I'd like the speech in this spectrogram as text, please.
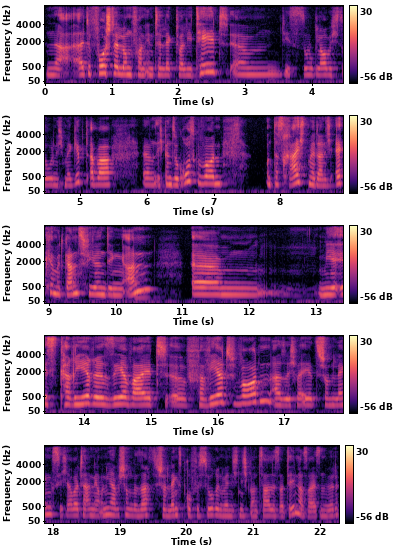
eine alte Vorstellung von Intellektualität, ähm, die es so, glaube ich, so nicht mehr gibt. Aber ähm, ich bin so groß geworden. Und das reicht mir dann. Ich ecke mit ganz vielen Dingen an. Ähm, mir ist Karriere sehr weit äh, verwehrt worden. Also ich wäre jetzt schon längst, ich arbeite an der Uni, habe ich schon gesagt, schon längst Professorin, wenn ich nicht González Athenas heißen würde.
